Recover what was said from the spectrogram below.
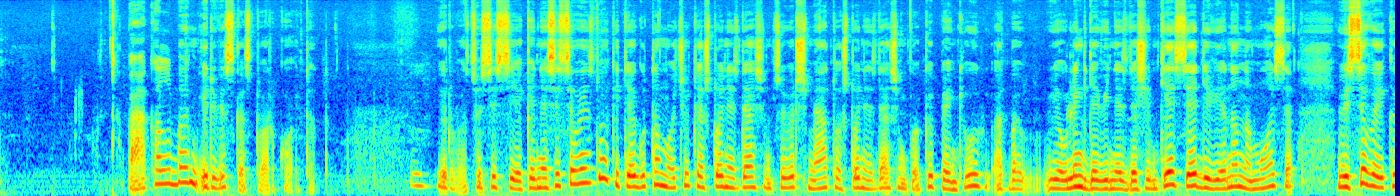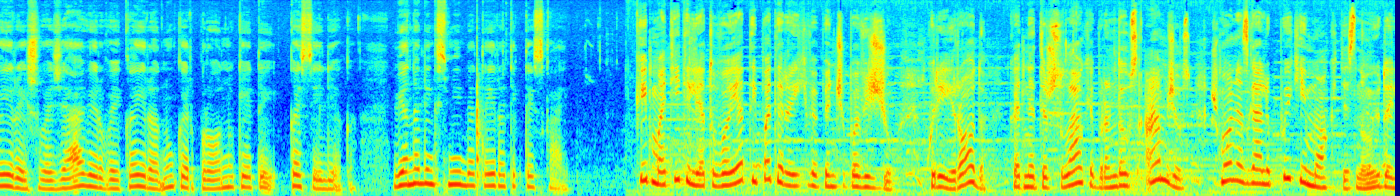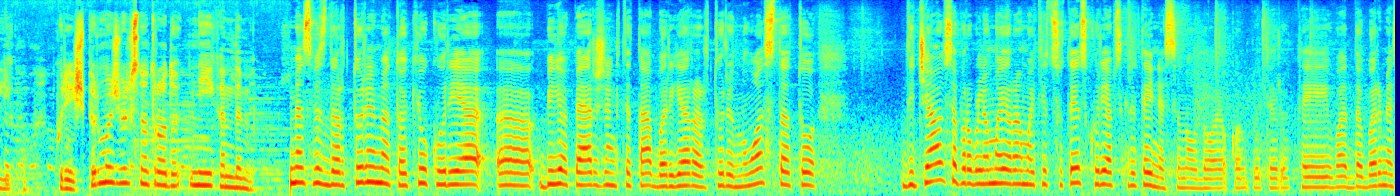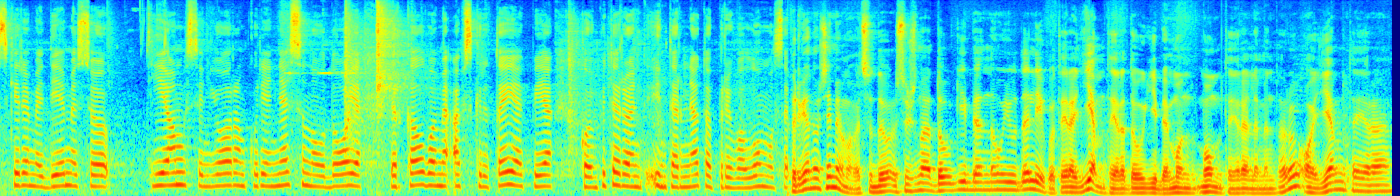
pakalbam ir viskas tvarkoj tada. Ir va, susisiekia, nes įsivaizduokite, jeigu ta močiutė 80 su virš metų, 80 kokių 5 arba jau link 90 sėdi viena namuose, visi vaikai yra išvažiavę ir vaikai yra nukai ir pronukiai, tai kas jai lieka? Viena linksmybė tai yra tik tai Skype. Kaip matyti, Lietuvoje taip pat yra įkvepiančių pavyzdžių, kurie įrodo, kad net ir sulaukę brandaus amžiaus žmonės gali puikiai mokytis naujų dalykų, kurie iš pirmo žvilgsnio atrodo neįkandami. Mes vis dar turime tokių, kurie uh, bijo peržengti tą barjerą ar turi nuostatų. Didžiausia problema yra matyti su tais, kurie apskritai nesinaudojo kompiuteriu. Tai va, dabar mes skiriame dėmesio tiem senioram, kurie nesinaudoja ir kalbame apskritai apie kompiuterio interneto privalumus. Per vieną užsiemimą sužinojo daugybę naujų dalykų. Tai yra jiem tai yra daugybė, mums mum tai yra elementaru, o jiem tai yra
